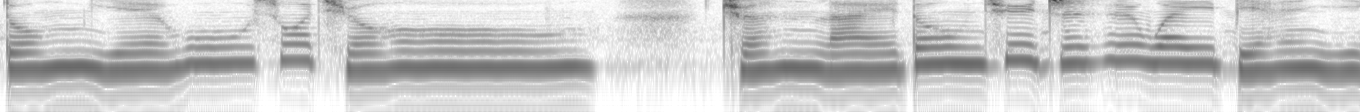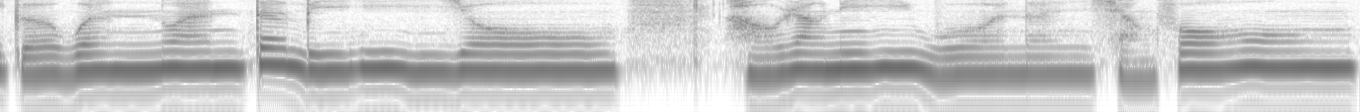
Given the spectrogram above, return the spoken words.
冬也无所求，春来冬去，只为编一个温暖的理由。好让你我能相逢，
